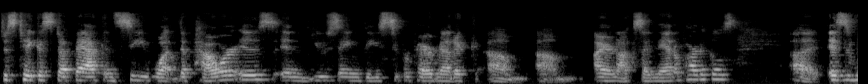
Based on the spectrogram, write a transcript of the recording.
just take a step back and see what the power is in using these superparamagnetic um, um, iron oxide nanoparticles. Uh, as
